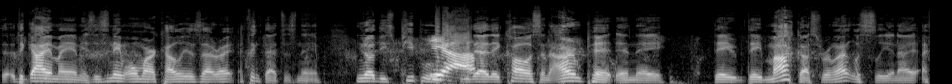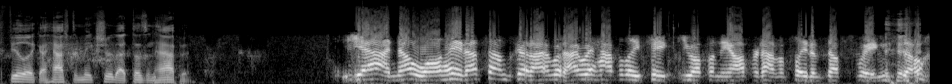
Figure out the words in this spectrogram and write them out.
the the guy in Miami is his name Omar Kelly is that right I think that's his name you know these people Yeah. that they call us an armpit and they they they mock us relentlessly, and I, I feel like I have to make sure that doesn't happen. Yeah, no, well, hey, that sounds good. I would, I would happily take you up on the offer to have a plate of Duff's wings. So, All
